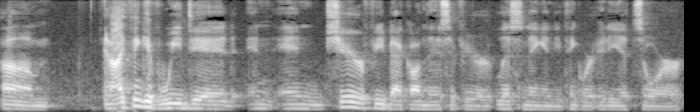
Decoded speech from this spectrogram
Um, and I think if we did, and, and share your feedback on this if you're listening and you think we're idiots, or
